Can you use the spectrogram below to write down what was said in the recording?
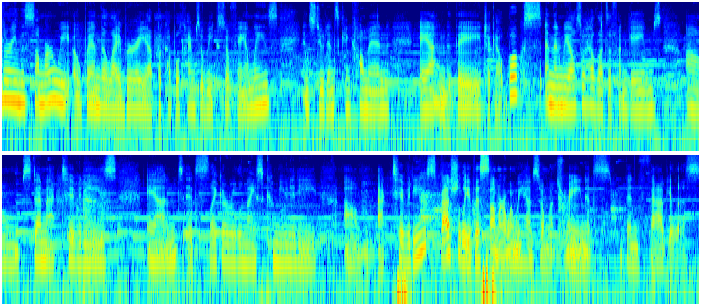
during the summer, we open the library up a couple times a week so families and students can come in and they check out books. And then we also have lots of fun games, um, STEM activities, and it's like a real nice community um, activity, especially this summer when we had so much rain. It's been fabulous.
